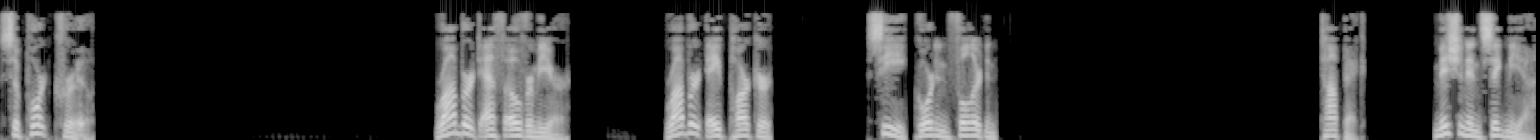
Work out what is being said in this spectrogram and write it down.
Support crew Robert F. Overmyer Robert A. Parker C. Gordon Fullerton Mission insignia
